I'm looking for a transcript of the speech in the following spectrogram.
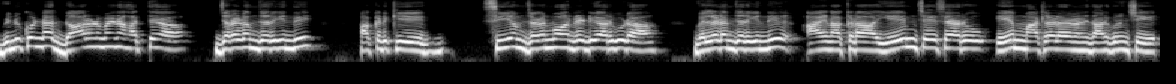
వినుకొండ దారుణమైన హత్య జరగడం జరిగింది. అక్కడికి సీఎం జగన్మోహన్ రెడ్డి గారు కూడా వెళ్ళడం జరిగింది. ఆయన అక్కడ ఏం చేశారు ఏం మాట్లాడారు అనే దాని గురించి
